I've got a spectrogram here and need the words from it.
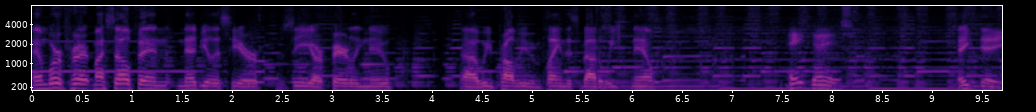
And we're for myself and Nebulous here. Z are fairly new. Uh, we've probably been playing this about a week now. Eight days. Eight days.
